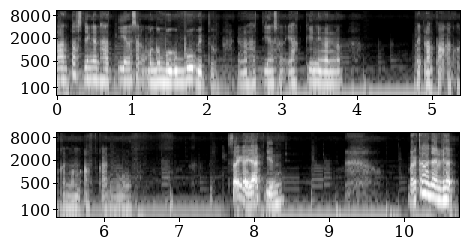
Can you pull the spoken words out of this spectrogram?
lantas dengan hati yang sangat menggembu-gembu gitu dengan hati yang sangat yakin dengan baiklah pak aku akan memaafkanmu. Saya nggak yakin. Mereka hanya lihat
